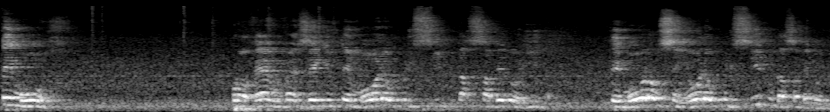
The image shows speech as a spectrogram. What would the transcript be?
Temor. O provérbio vai dizer que o temor é o princípio da sabedoria. Temor ao Senhor é o princípio da sabedoria.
